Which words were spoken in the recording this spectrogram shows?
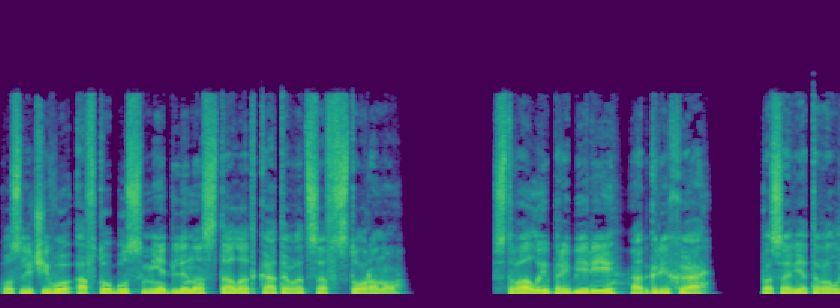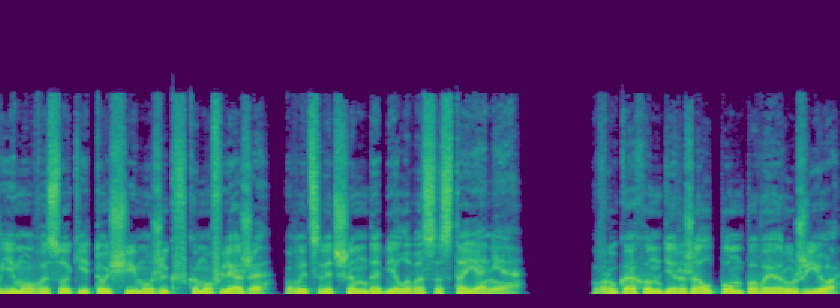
после чего автобус медленно стал откатываться в сторону. «Стволы прибери от греха», — посоветовал ему высокий тощий мужик в камуфляже, выцветшем до белого состояния. В руках он держал помповое ружье,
